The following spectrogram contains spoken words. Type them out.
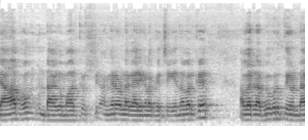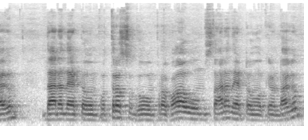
ലാഭം ഉണ്ടാകും. ആ കൃഷി അങ്ങനെയുള്ള കാര്യങ്ങളൊക്കെ ചെയ്യുന്നവർക്ക് അവരുടെ അഭിവൃദ്ധി ഉണ്ടാകും. ധനനേട്ടവും പുത്രസുഖവും പ്രഭാവവും സ്ഥാനനേട്ടവും ഒക്കെ ഉണ്ടാകും.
